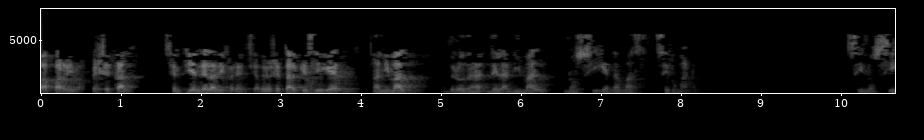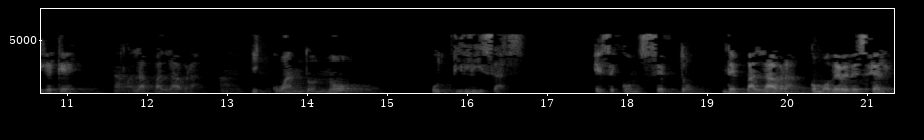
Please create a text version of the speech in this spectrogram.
va para arriba, vegetal. Se entiende la diferencia. De vegetal que sigue animal. Pero del animal no sigue nada más ser humano, sino sigue qué? La palabra. Y cuando no utilizas ese concepto de palabra como debe de ser,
